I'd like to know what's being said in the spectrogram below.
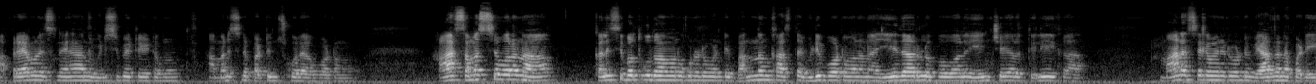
ఆ ప్రేమని స్నేహాన్ని విడిచిపెట్టేయటము ఆ మనిషిని పట్టించుకోలేకపోవటము. ఆ సమస్య వలన కలిసి బతుకుదాం అనుకున్నటువంటి బంధం కాస్త విడిపోవటం వలన ఏ దారిలో పోవాలో ఏం చేయాలో తెలియక మానసికమైనటువంటి వేదన పడి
